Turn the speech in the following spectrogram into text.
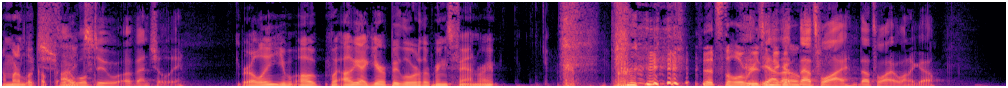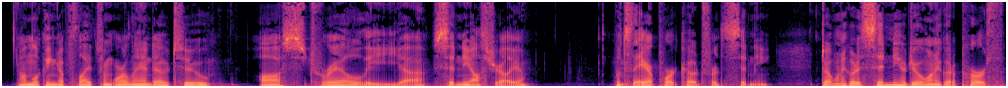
I'm gonna look up flights. I will do eventually. Really? You? Oh, oh yeah. You're a big Lord of the Rings fan, right? That's the whole reason yeah, to go. that, that's why. That's why I want to go. I'm looking up flights from Orlando to Australia, Sydney, Australia. What's the airport code for Sydney? Do I want to go to Sydney or do I want to go to Perth?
